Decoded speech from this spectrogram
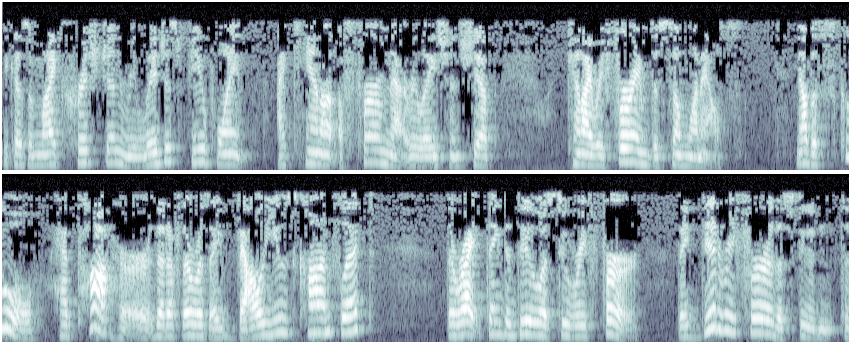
because of my Christian religious viewpoint, I cannot affirm that relationship. Can I refer him to someone else? Now, the school had taught her that if there was a values conflict, the right thing to do was to refer. They did refer the student to,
